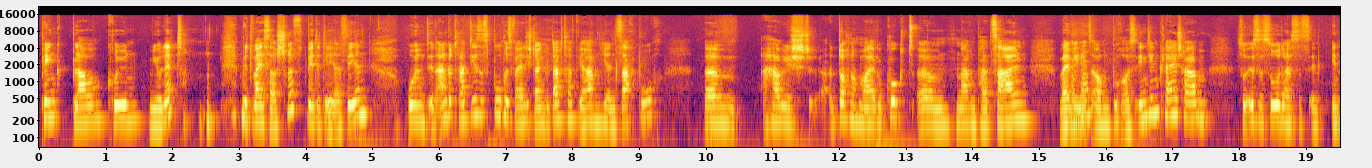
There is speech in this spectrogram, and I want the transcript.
Pink, blau, grün, violett. Mit weißer Schrift, werdet ihr ja sehen. Und in Anbetracht dieses Buches, weil ich dann gedacht habe, wir haben hier ein Sachbuch, ähm, habe ich doch noch mal geguckt ähm, nach ein paar Zahlen, weil wir jetzt auch ein Buch aus Indien gleich haben. So ist es so, dass es in, in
